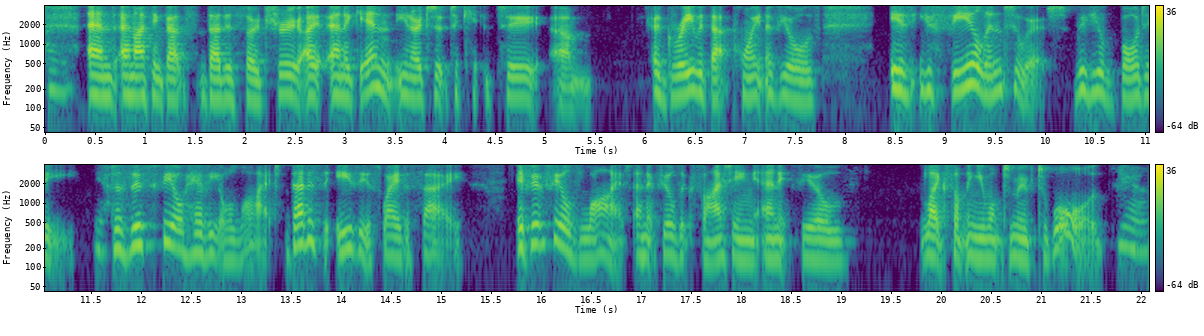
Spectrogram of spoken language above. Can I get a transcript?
Mm. And and I think that's that is so true. I, and again, you know, to to to um, agree with that point of yours, is you feel into it with your body. Yeah. Does this feel heavy or light? That is the easiest way to say. If it feels light and it feels exciting and it feels like something you want to move towards, yeah.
